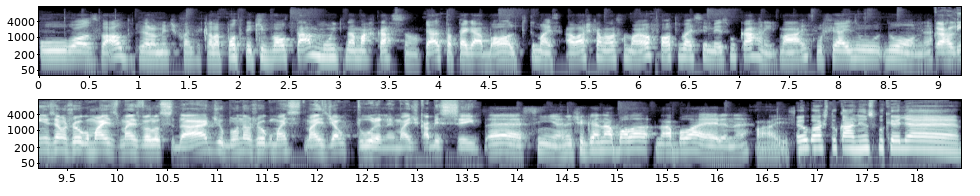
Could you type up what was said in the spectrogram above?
o Oswaldo, geralmente faz aquela ponta, tem que voltar muito na marcação, certo? Pra pegar a bola e tudo mais. Eu acho que a nossa maior falta vai ser mesmo o Carlinhos, mas confiar aí no, no homem, né? O Carlinhos é um jogo mais, mais velocidade, o Bruno é um jogo mais, mais de altura, né? Mais de cabeceio. É, sim, a gente ganha na bola, na bola aérea, né? Mas... Eu gosto do Carlinhos porque ele é,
